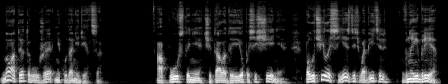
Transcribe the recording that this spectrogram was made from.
но от этого уже никуда не деться. О пустыне читала до ее посещения. Получилось съездить в обитель в ноябре.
